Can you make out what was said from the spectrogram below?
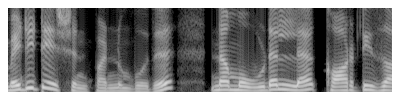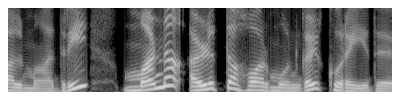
மெடிடேஷன் பண்ணும்போது நம்ம உடல்ல கார்டிசால் மாதிரி மன அழுத்த ஹார்மோன்கள் குறையுது.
